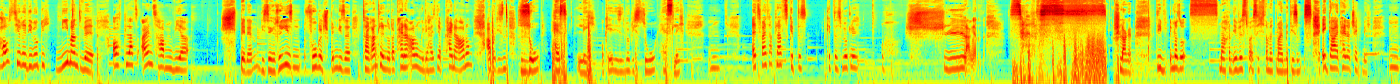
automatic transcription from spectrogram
Haustiere, die wirklich niemand will. Auf Platz 1 haben wir Spinnen, diese riesen Vogelspinnen, diese Taranteln oder keine Ahnung, wie die heißen, ich habe keine Ahnung, aber die sind so hässlich. Okay, die sind wirklich so hässlich. Mhm. Als zweiter Platz gibt es gibt es wirklich oh, Schlangen. Schlangen, die immer so machen. Ihr wisst, was ich damit meine mit diesem Egal, keiner checkt mich. Mhm.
